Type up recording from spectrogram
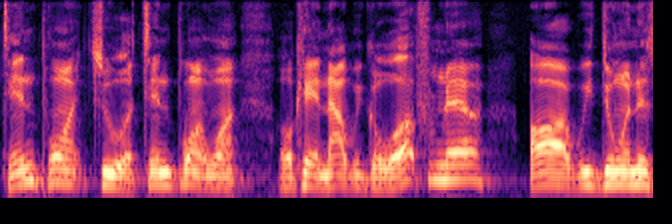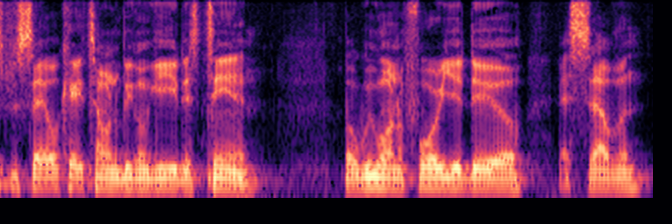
ten point two or ten point one? Okay, now we go up from there, or are we doing this? to say, okay, Tony, we're gonna give you this ten, but we want a four year deal at seven,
